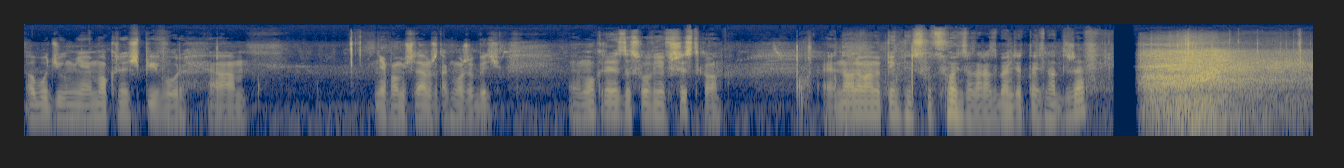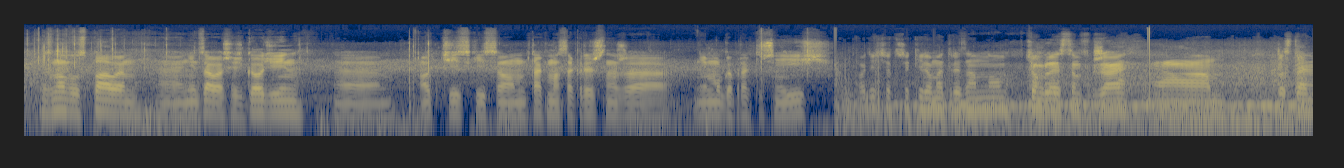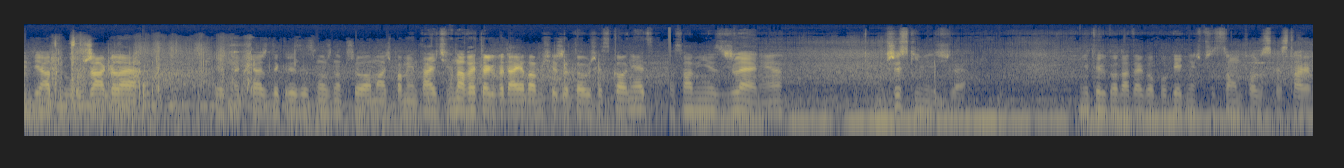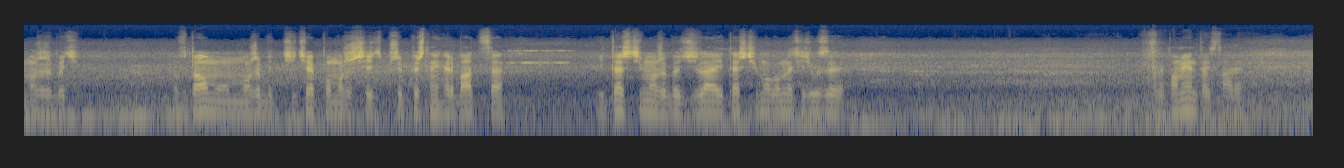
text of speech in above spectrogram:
Obudził mnie mokry śpiwór. Em, nie pomyślałem, że tak może być. E, Mokre jest dosłownie wszystko. E, No ale mamy piękny wschód słońca, zaraz będzie tutaj z nad drzew. Znowu spałem e, niecałe 6 godzin. Odciski są tak masakryczne, że nie mogę praktycznie iść. 23 km za mną, ciągle jestem w grze. Em, Dostałem wiatru żagle. Jednak każdy kryzys można przełamać. Pamiętajcie, nawet jak wydaje Wam się, że to już jest koniec, czasami jest źle, nie? Wszystkim jest źle. Nie tylko dlatego, bo biegniesz przez całą Polskę, stary. Możesz być w domu, może być ci ciepło, możesz siedzieć przy pysznej herbatce i też ci może być źle i też ci mogą lecieć łzy. Ale pamiętaj stary,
